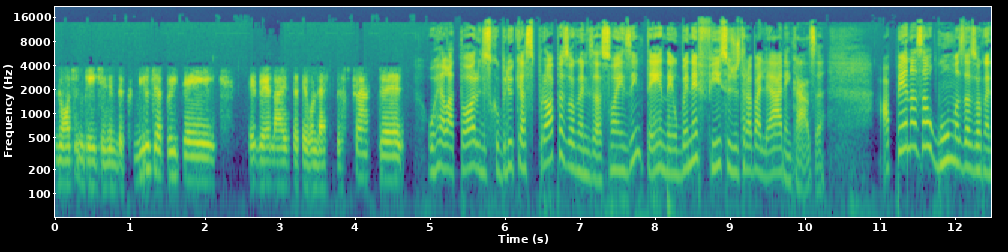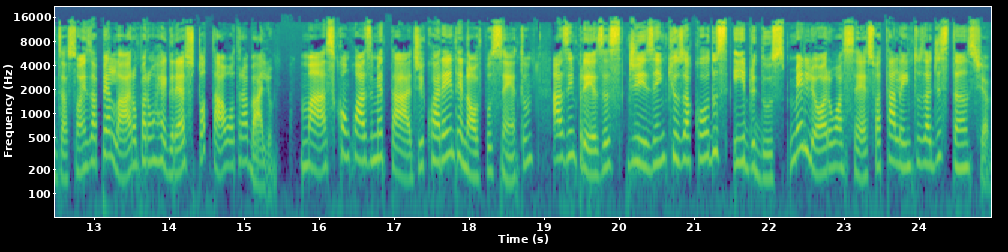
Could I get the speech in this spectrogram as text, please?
not engaging in the commute every day. They realized that they were less distracted. O relatório descobriu que as próprias organizações entendem o benefício de trabalhar em casa. Apenas algumas das organizações apelaram para um regresso total ao trabalho mas com quase metade, 49%, as empresas dizem que os acordos híbridos melhoram o acesso a talentos à distância,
